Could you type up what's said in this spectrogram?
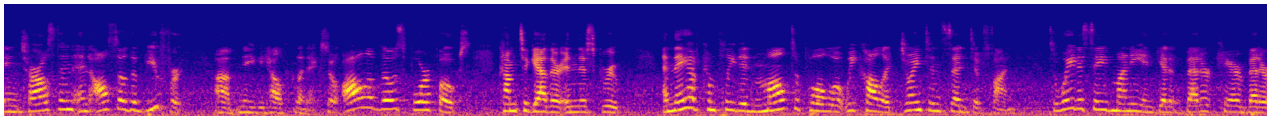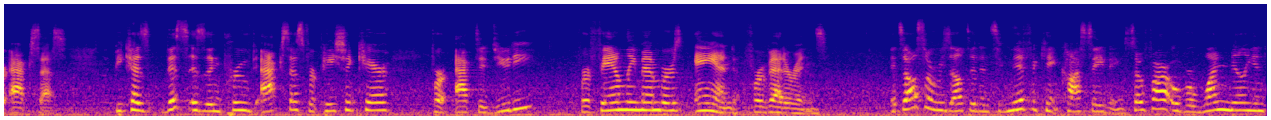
in Charleston, and also the Beaufort um, Navy Health Clinic. So all of those four folks come together in this group and they have completed multiple what we call a joint incentive fund. It's a way to save money and get a better care, better access. Because this is improved access for patient care for active duty, for family members, and for veterans. It's also resulted in significant cost savings. So far, over $1 million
